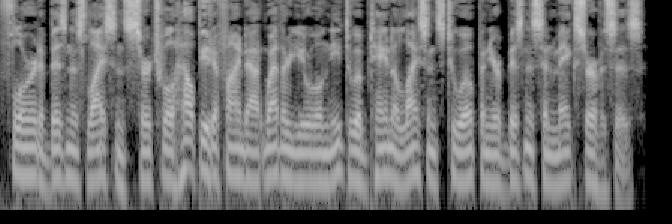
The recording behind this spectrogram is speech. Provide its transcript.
Florida Business License Search will help you to find out whether you will need to obtain a license to open your business and make services.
